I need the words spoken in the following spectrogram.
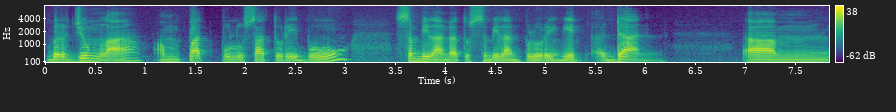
berjumlah RM41,990 dan um,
